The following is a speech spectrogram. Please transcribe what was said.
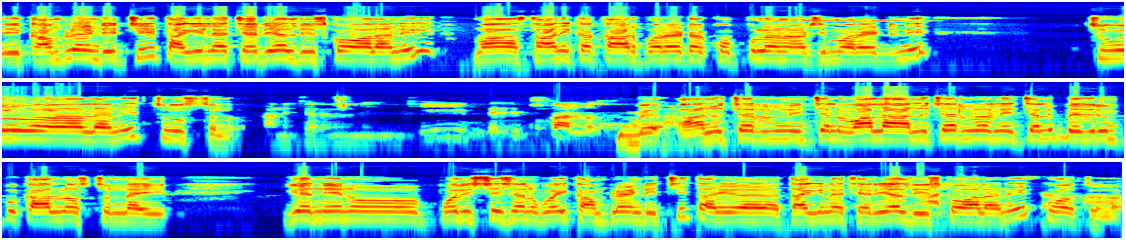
ఈ కంప్లైంట్ ఇచ్చి తగిన చర్యలు తీసుకోవాలని మా స్థానిక కార్పొరేటర్ కొప్పుల నరసింహారెడ్డిని చూడాలని చూస్తున్నా. అనుచరుల నుంచి వాళ్ళ అనుచరుల నుంచి బెదిరింపు కాళ్ళు వస్తున్నాయి. ఇక నేను పోలీస్ స్టేషన్ పోయి కంప్లైంట్ ఇచ్చి తగి- తగిన చర్యలు తీసుకోవాలని కోరుతున్నా.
